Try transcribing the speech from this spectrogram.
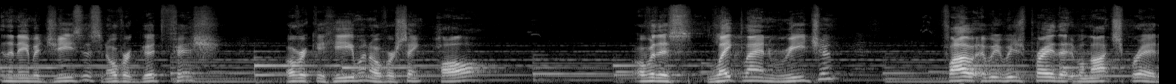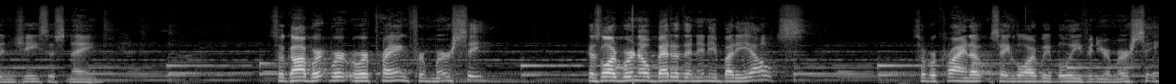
In the name of Jesus and over Goodfish, over Kehewin, over St. Paul, over this Lakeland region. Father, we just pray that it will not spread in Jesus' name. So, God, we're, we're, we're praying for mercy because, Lord, we're no better than anybody else. So we're crying out and saying, Lord, we believe in your mercy.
